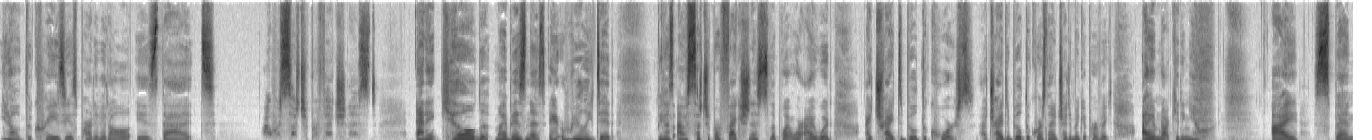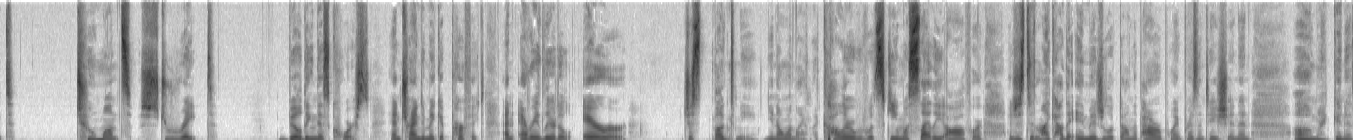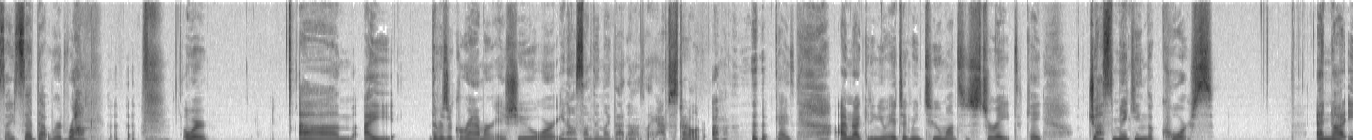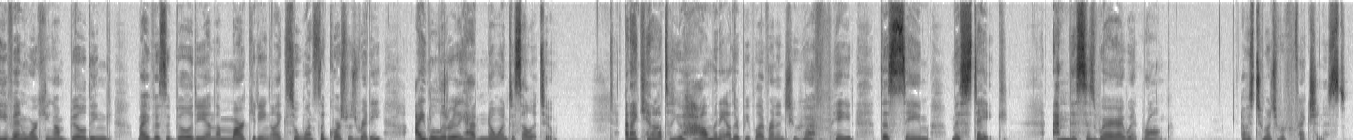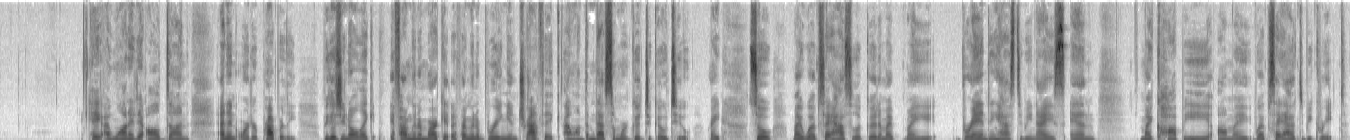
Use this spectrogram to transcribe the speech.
you know, the craziest part of it all is that I was such a perfectionist. And it killed my business. It really did. Because I was such a perfectionist to the point where I would, I tried to build the course. I tried to build the course and I tried to make it perfect. I am not kidding you. I spent two months straight building this course and trying to make it perfect. And every little error just bugged me. You know, when like the color scheme was slightly off, or I just didn't like how the image looked on the PowerPoint presentation. And oh my goodness, I said that word wrong. or um, I there was a grammar issue or you know something like that and I was like I have to start all over. Um, guys, I'm not kidding you. It took me 2 months straight, okay? Just making the course. And not even working on building my visibility and the marketing like so once the course was ready, I literally had no one to sell it to. And I cannot tell you how many other people I've run into who have made the same mistake. And this is where I went wrong. I was too much of a perfectionist. Okay, I wanted it all done and in order properly. Because, you know, like if I'm going to market, if I'm going to bring in traffic, I want them to have somewhere good to go to, right? So my website has to look good and my, my branding has to be nice and my copy on my website had to be great,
